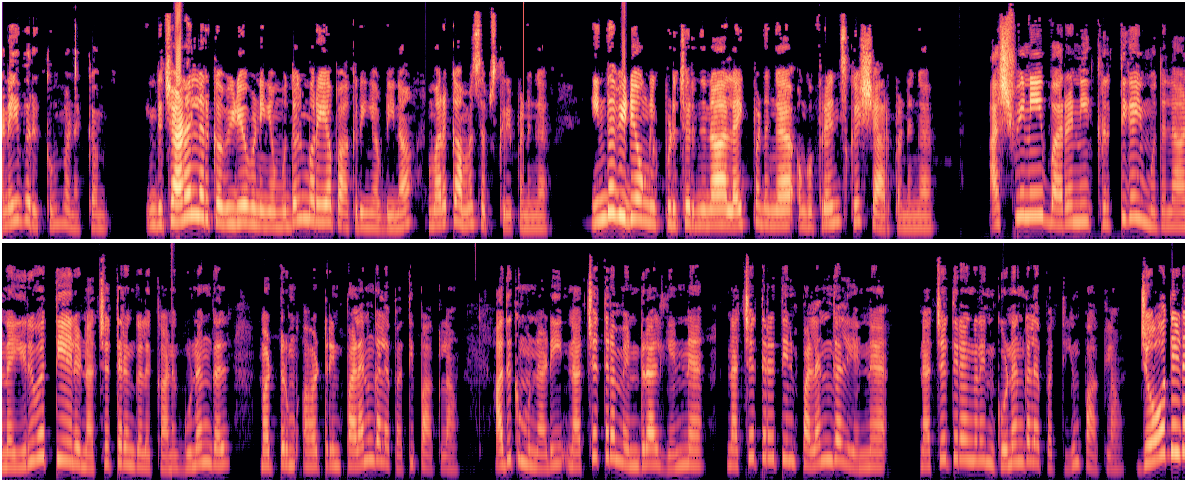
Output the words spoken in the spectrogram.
அனைவருக்கும் வணக்கம். இந்த சேனல்ல இருக்க வீடியோவை நீங்க முதல் முறையா பாக்குறீங்க அப்படின்னா மறக்காம சப்ஸ்கிரைப் பண்ணுங்க. இந்த வீடியோ உங்களுக்கு பிடிச்சிருந்துன்னா லைக் பண்ணுங்க. உங்க ஃப்ரெண்ட்ஸ்க்கு ஷேர் பண்ணுங்க. அஸ்வினி பரணி கிருத்திகை முதலான இருபத்தி ஏழு நட்சத்திரங்களுக்கான குணங்கள் மற்றும் அவற்றின் பலன்களை பத்தி பார்க்கலாம். அதுக்கு முன்னாடி நட்சத்திரம் என்றால் என்ன? நட்சத்திரத்தின் பலன்கள் என்ன? நட்சத்திரங்களின் குணங்களை பத்தியும் பார்க்கலாம். ஜோதிட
